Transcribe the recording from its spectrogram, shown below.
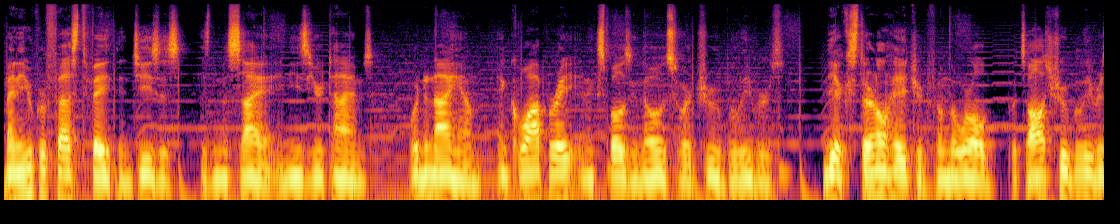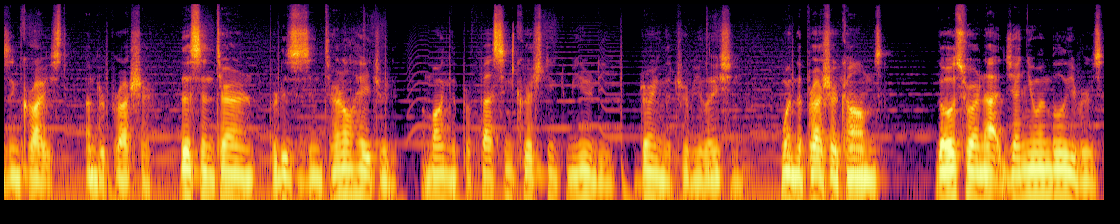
Many who professed faith in Jesus as the Messiah in easier times will deny him and cooperate in exposing those who are true believers. The external hatred from the world puts all true believers in Christ under pressure. This in turn produces internal hatred among the professing Christian community during the tribulation. When the pressure comes, those who are not genuine believers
